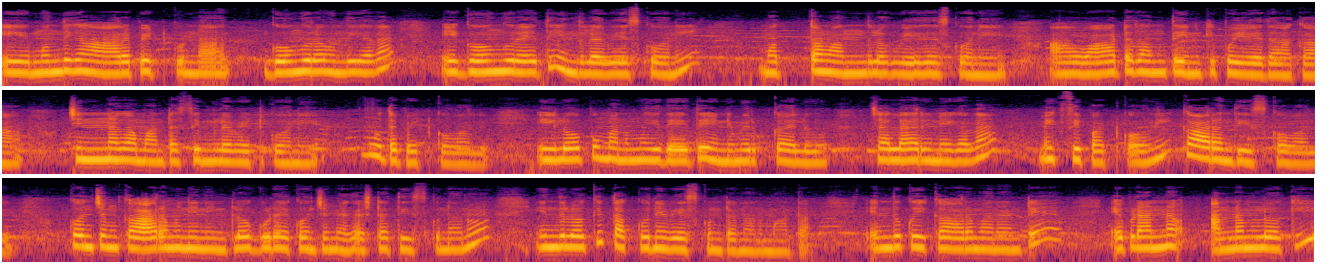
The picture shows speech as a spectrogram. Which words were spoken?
ఈ ముందుగా ఆరపెట్టుకున్న గోంగూర ఉంది కదా ఈ గోంగూర అయితే ఇందులో వేసుకొని మొత్తం అందులోకి వేసేసుకొని ఆ వాటర్ అంతా ఇనికిపోయేదాకా చిన్నగా మంట సిమ్లో పెట్టుకొని మూత పెట్టుకోవాలి. ఈలోపు మనము ఇదైతే ఎండుమిరపకాయలు చల్లారినాయి కదా మిక్సీ పట్టుకొని కారం తీసుకోవాలి. కొంచెం కారం నేను ఇంట్లో కూడా కొంచెం ఎగస్ట్రా తీసుకున్నాను. ఇందులోకి తక్కువనే వేసుకుంటాను అనమాట ఎందుకు ఈ కారం అని అంటే ఎప్పుడన్నా అన్నంలోకి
